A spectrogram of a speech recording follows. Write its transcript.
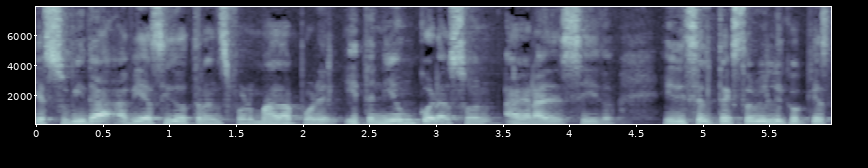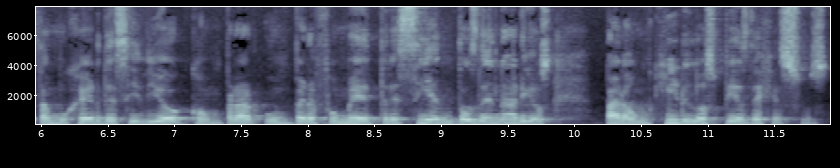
que su vida había sido transformada por él y tenía un corazón agradecido. Y dice el texto bíblico que esta mujer decidió comprar un perfume de 300 denarios para ungir los pies de Jesús.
